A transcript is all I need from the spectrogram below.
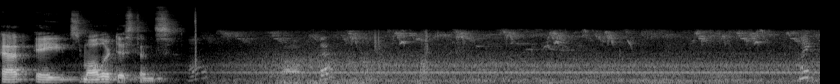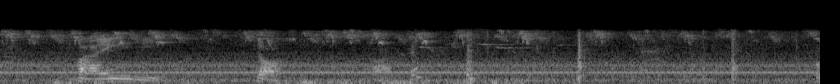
at a smaller distance. Click. Finally. So. So,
